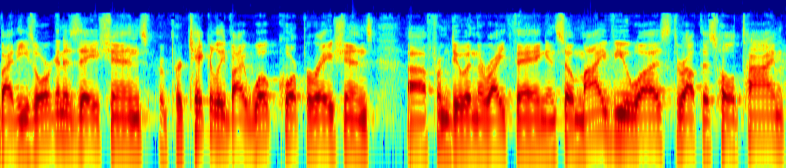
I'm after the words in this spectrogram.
by these organizations, or particularly by woke corporations, uh, from doing the right thing. And so my view was throughout this whole time,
